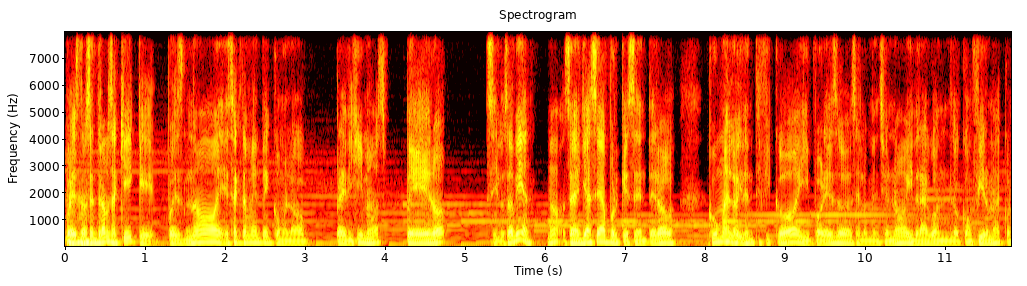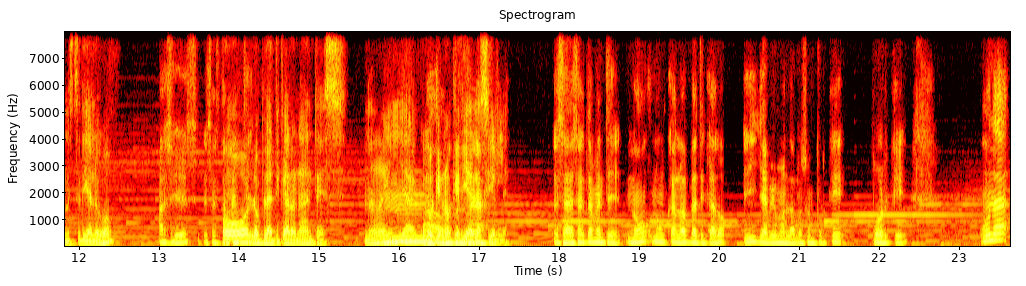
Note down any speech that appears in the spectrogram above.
Pues nos Ujú. centramos aquí que pues no exactamente como lo predijimos, pero sí lo sabían, ¿no? O sea, ya sea porque se enteró, Kuma lo identificó y por eso se lo mencionó y Dragon lo confirma con este diálogo, Así es, exactamente. o lo platicaron antes, ¿no? Y ya Mm, como que no, no pues quería mira. decirle. O sea, exactamente, no, nunca lo ha platicado y ya vimos la razón por qué. Porque una,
